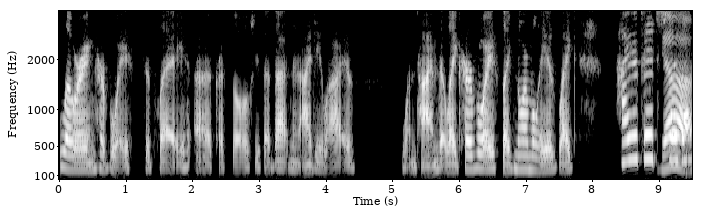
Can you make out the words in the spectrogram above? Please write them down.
lowering her voice to play uh, Crystal. She said that in an IG live one time that like her voice like normally is like higher pitched, Yeah.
